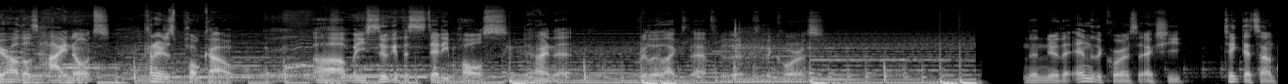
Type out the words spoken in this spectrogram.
Hear how those high notes kind of just poke out, uh, but you still get the steady pulse behind it. Really liked that for the for the chorus. And then near the end of the chorus, I actually take that sound,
